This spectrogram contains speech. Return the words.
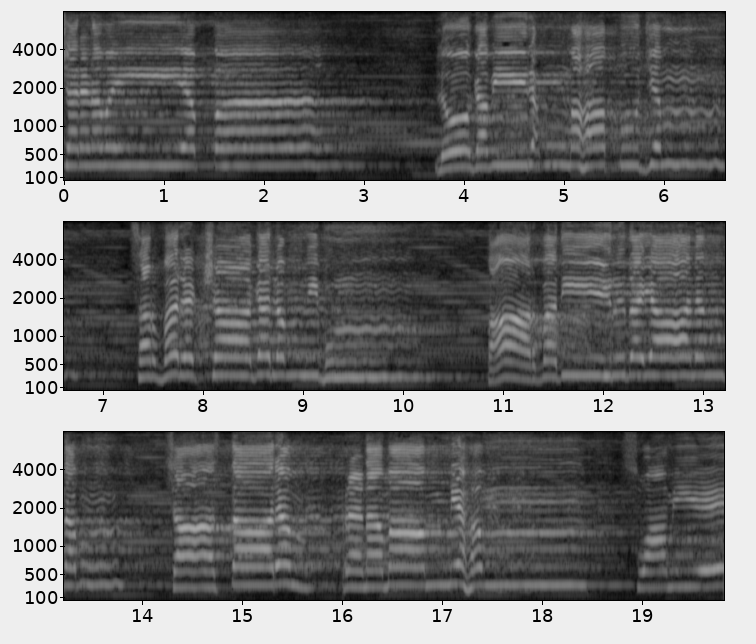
ശരണമയ്യപ്പ. ലോകവീരം മഹാപൂജ്യം സർവരക്ഷാകരം വിഭും. പാർവതീഹൃദയാനന്ദം ശാസ്താരം പ്രണമാമ്യഹം. സ്വാമിയേ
